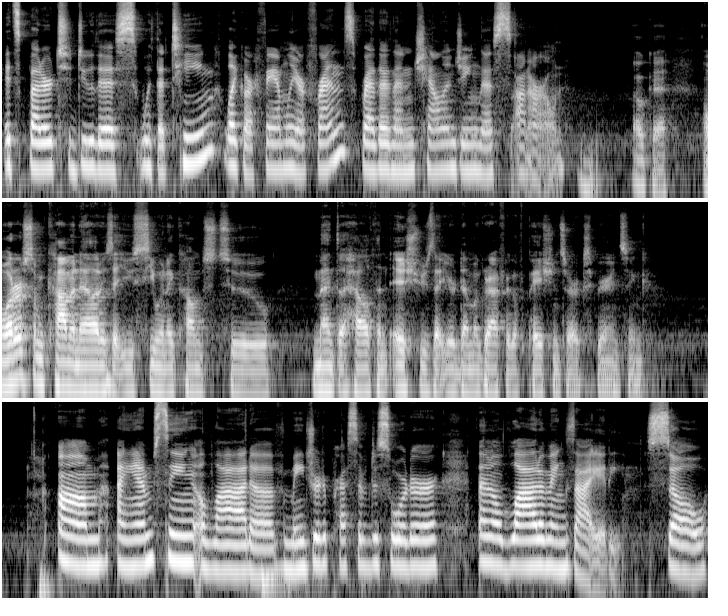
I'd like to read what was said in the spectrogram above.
it's better to do this with a team, like our family or friends, rather than challenging this on our own. Okay. And what are some commonalities that you see when it comes to mental health and issues that your demographic of patients are experiencing? Um, I am seeing a lot of major depressive disorder and a lot of anxiety. So,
